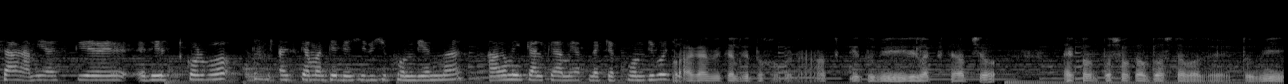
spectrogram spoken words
স্যার আমি আজকে রেস্ট করব। আজকে আমাকে বেশি বেশি ফোন দিয়েন না। আগামী কালকে আমি আপনাকে ফোন দিব। আগামীকালকে তো হবে না। আজকে তুমি রিল্যাক্সে আছো। এখন তো সকাল দশটা বাজে। তুমি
